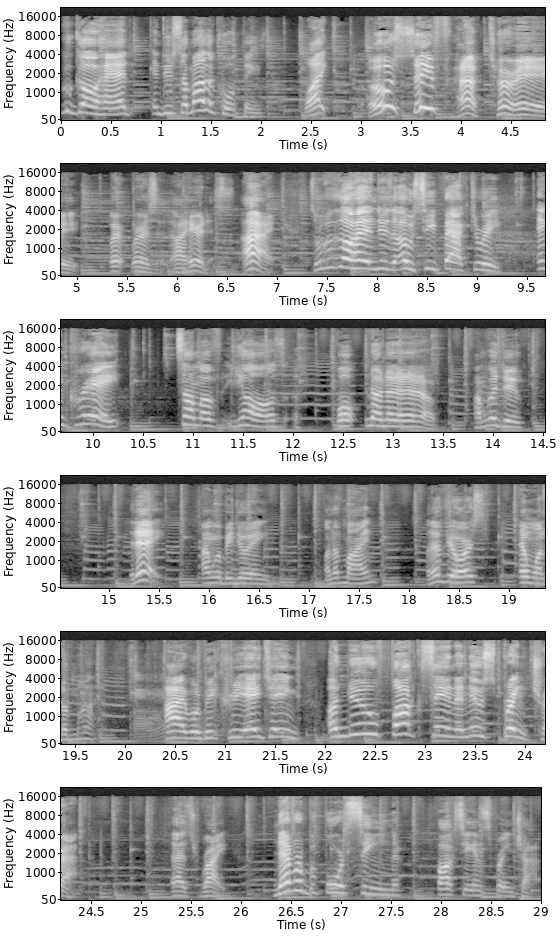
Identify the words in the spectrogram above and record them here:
we'll go ahead and do some other cool things, like OC Factory! Where, where is it? Ah, here it is. Alright, so we're gonna go ahead and do the OC Factory and create some of y'all's. Well, no, no, no, no, no. I'm gonna do today. I'm gonna be doing one of mine, one of yours, and one of mine. I will be creating a new Foxy and a new Springtrap. That's right. Never before seen Foxy and Springtrap.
